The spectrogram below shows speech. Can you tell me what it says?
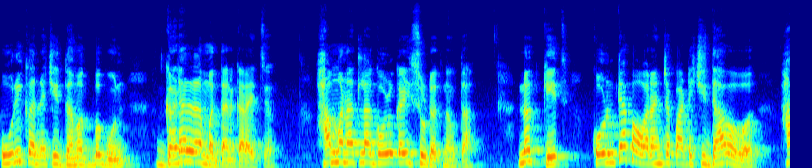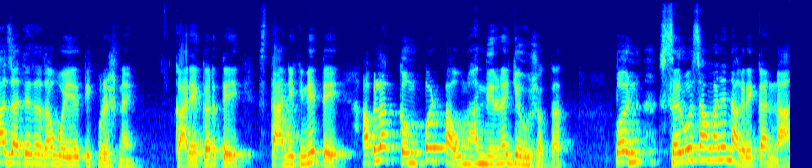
पुरी करण्याची धमक बघून घड्याळाला मतदान करायचं. हा मनातला गोळ काही सुटत नव्हता. नक्कीच कोणत्या पवारांच्या पाठीशी धावावं हा जात्या वैयक्तिक प्रश्न आहे. कार्यकर्ते स्थानिक नेते आपला कंपट पाहून हा निर्णय घेऊ शकतात. पण सर्वसामान्य नागरिकांना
